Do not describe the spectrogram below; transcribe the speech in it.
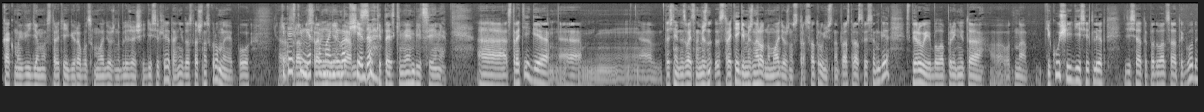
как мы видим стратегию работы с молодежью на ближайшие 10 лет, они достаточно скромные по э, Китайским меркам они да, вообще, да. с китайскими амбициями. А, стратегия, э, э, точнее, называется стратегия международного молодежного сотрудничества на пространстве СНГ, впервые была принята вот на текущие 10 лет, 10 по 20 годы.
